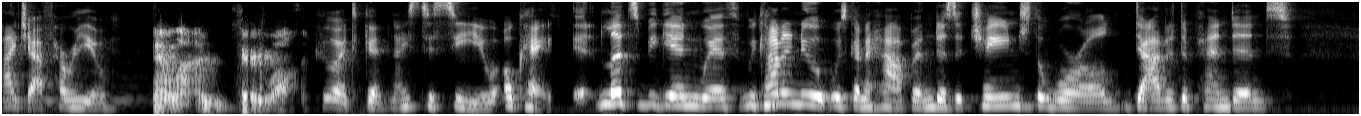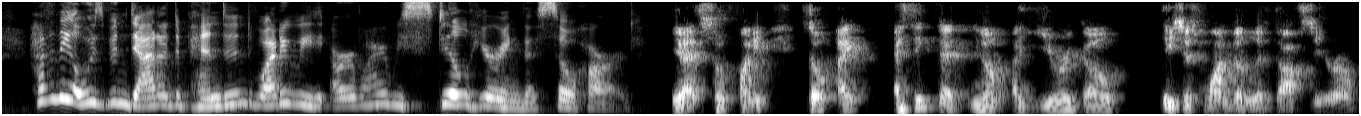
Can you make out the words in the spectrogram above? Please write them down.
Hi, Jeff. How are you? Pamela, I'm very well. Good, good. Nice to see you. Okay, let's begin with we kind of knew it was going to happen. Does it change the world? Data dependent? Haven't they always been data dependent? Why do we are why are we still hearing this so hard? Yeah, it's so funny. So I I think that, you know, a year ago, they just wanted to lift off zero.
